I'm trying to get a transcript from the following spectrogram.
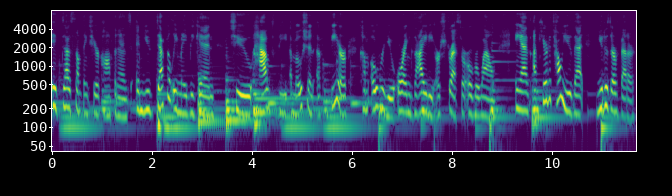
it does something to your confidence. And you definitely may begin to have the emotion of fear come over you, or anxiety, or stress, or overwhelm. And I'm here to tell you that you deserve better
